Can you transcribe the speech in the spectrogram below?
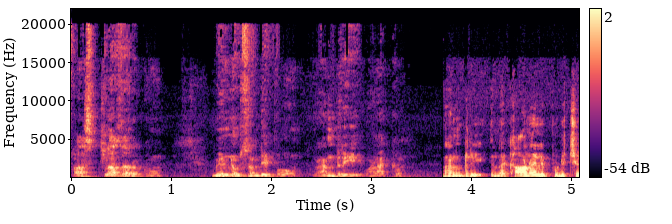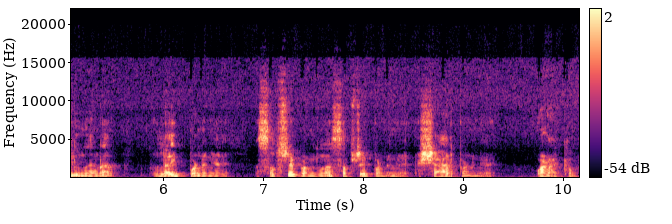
ஃபஸ்ட் கிளாஸாக இருக்கும். மீண்டும் சந்திப்போம். நன்றி வணக்கம். நன்றி. இந்த காணொலி பிடிச்சிருந்தேன்னா லைக் பண்ணுங்கள் சப்ஸ்கிரைப் பண்ணலாம் சப்ஸ்கிரைப் பண்ணுங்கள் ஷேர் பண்ணுங்கள் வணக்கம்.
